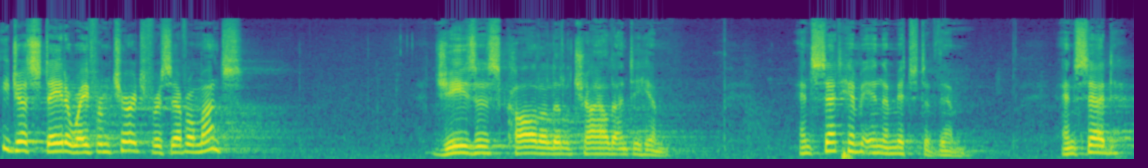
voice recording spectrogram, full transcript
he just stayed away from church for several months. Jesus called a little child unto him and set him in the midst of them and said,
